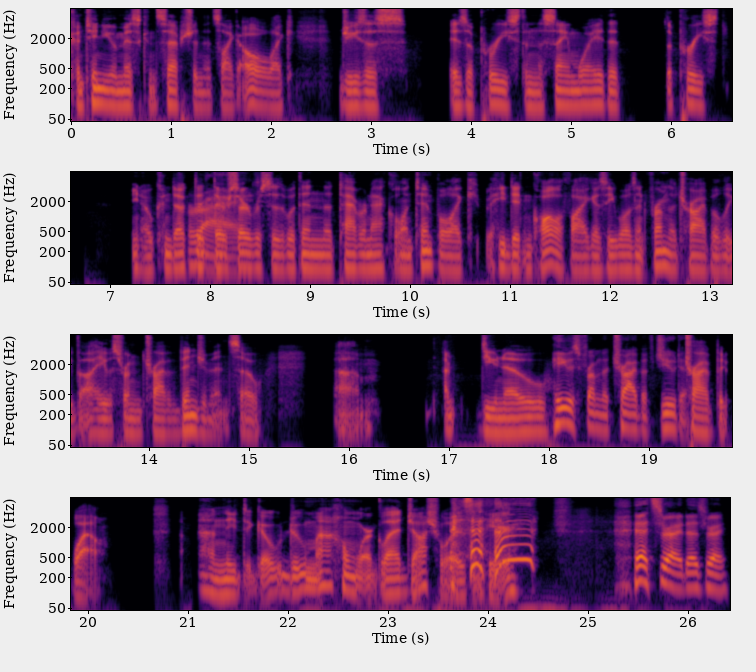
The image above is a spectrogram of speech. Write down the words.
continue a misconception that's like, oh, like Jesus is a priest in the same way that the priest you know conducted right. their services within the tabernacle and temple like he didn't qualify because he wasn't from the tribe of levi he was from the tribe of benjamin so um do you know he was from the tribe of judah tribe but wow i need to go do my homework glad joshua isn't here that's right that's right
